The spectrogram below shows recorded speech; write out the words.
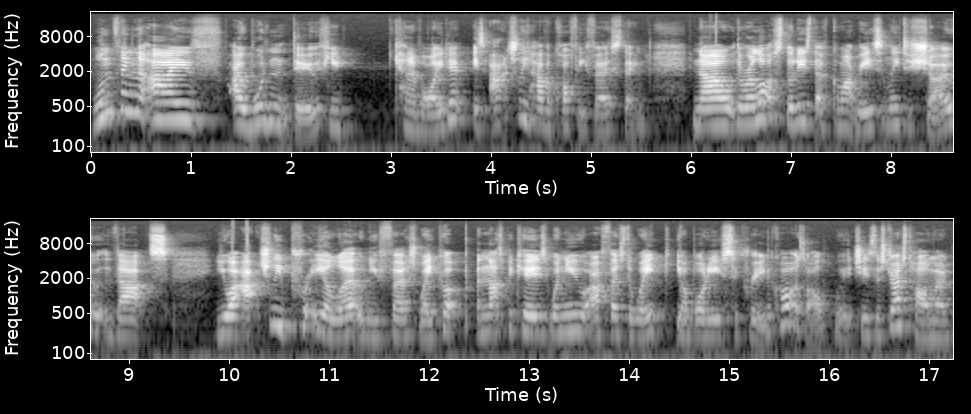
One thing that I've I wouldn't do if you can avoid it is actually have a coffee first thing. Now there are a lot of studies that have come out recently to show that you are actually pretty alert when you first wake up. And that's because when you are first awake, your body is secreting cortisol, which is the stress hormone.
